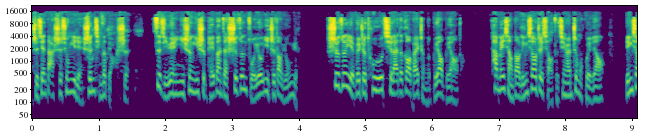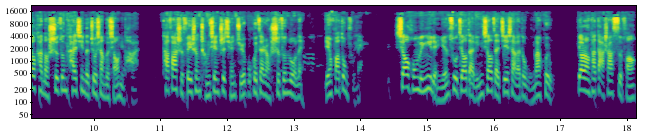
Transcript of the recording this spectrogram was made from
只见大师兄一脸深情的表示，自己愿意一生一世陪伴在师尊左右，一直到永远。师尊也被这突如其来的告白整得不要不要的。他没想到凌霄这小子竟然这么会撩。凌霄看到师尊开心的就像个小女孩，他发誓飞升成仙之前绝不会再让师尊落泪。莲花洞府内，萧红玲一脸严肃交代凌霄，在接下来的五脉会武要让他大杀四方，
